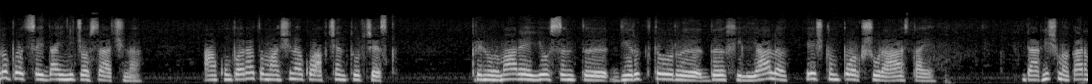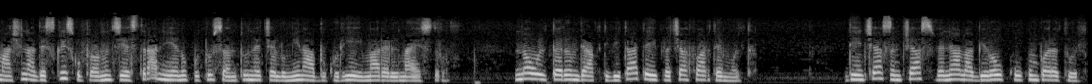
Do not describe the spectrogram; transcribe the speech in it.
Nu poți să-i dai nicio sacină. Am cumpărat o mașină cu accent turcesc. Prin urmare, eu sunt uh, director de filială? Ești un porc șura, asta e. Dar nici măcar mașina descris cu pronunție stranie nu putu să întunece lumina bucuriei marelui maestru. Noul tărâm de activitate îi plăcea foarte mult. Din ceas în ceas venea la birou cu cumpărături.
